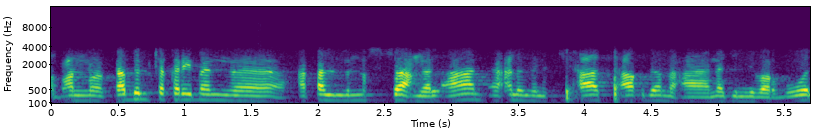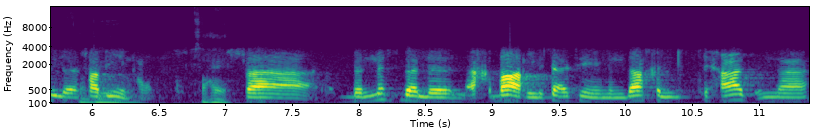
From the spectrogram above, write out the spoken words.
طبعا قبل تقريبا آه، أقل من نصف ساعة من الآن أعلن الاتحاد تعاقده مع نجم ليفربول فابينهو. صحيح. فبالنسبة للأخبار اللي تأتي من داخل الاتحاد انه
